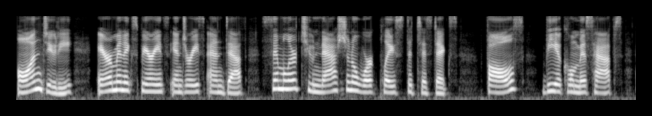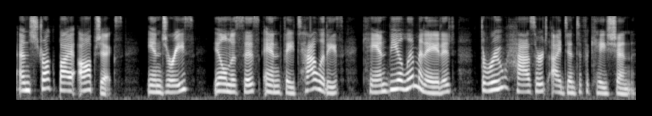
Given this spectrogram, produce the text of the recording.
On duty, airmen experience injuries and death similar to national workplace statistics falls, vehicle mishaps, and struck by objects. Injuries, illnesses, and fatalities can be eliminated through hazard identification.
